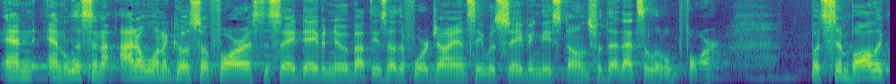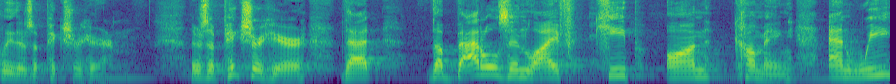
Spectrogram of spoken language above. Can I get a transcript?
And, and listen, I don't want to go so far as to say David knew about these other four giants. He was saving these stones for that. That's a little far. But symbolically, there's a picture here there's a picture here that the battles in life keep on coming, and we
